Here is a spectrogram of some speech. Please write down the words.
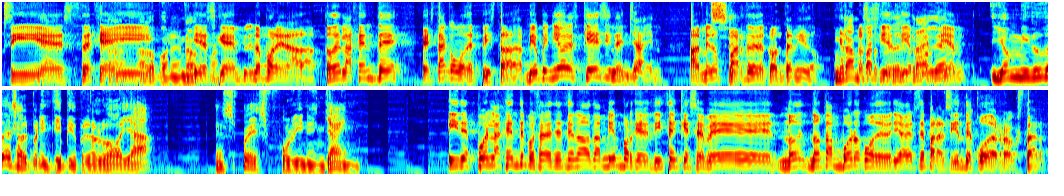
si es CGI, No, no lo pone, no si lo es pone. gameplay, no pone nada. Entonces la gente está como despistada. Mi opinión es que es in-engine, al menos Sí. parte del contenido. Gran no parte si el del 100%, tráiler. Yo mi duda es al principio, pero luego ya es pues full in engine. Y después la gente pues se ha decepcionado también porque dicen que se ve no, no tan bueno como debería verse para el siguiente juego de Rockstar.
